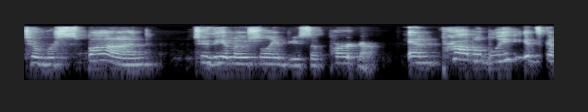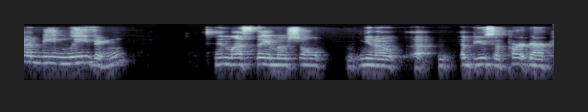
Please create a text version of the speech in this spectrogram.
to respond to the emotionally abusive partner. And probably it's going to mean leaving unless the emotional you know uh, abusive partner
